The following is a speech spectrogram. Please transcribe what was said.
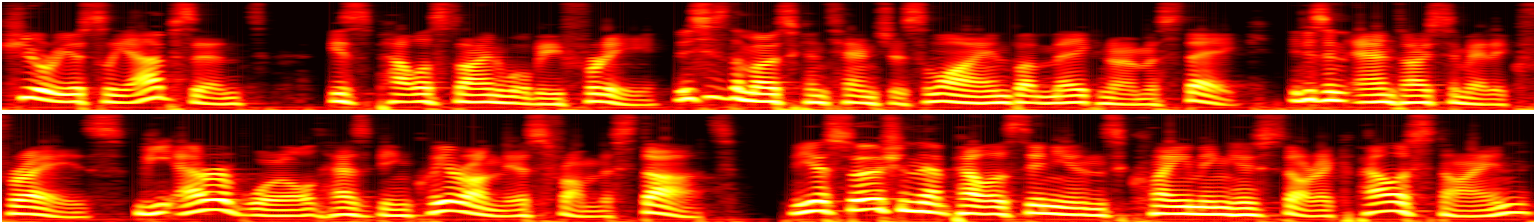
curiously absent, is Palestine will be free. This is the most contentious line, but make no mistake. It is an anti Semitic phrase. The Arab world has been clear on this from the start. The assertion that Palestinians claiming historic Palestine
